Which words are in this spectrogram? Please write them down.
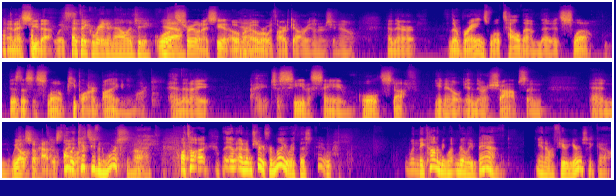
And I see that with That's a great analogy. Well, yeah. it's true, and I see it over and over with art gallery owners. You know, and their their brains will tell them that it's slow. Business is slow. People aren't buying anymore. And then I I just see the same old stuff, you know, in their shops, and and we also have this. Oh, thing Oh, it gets even worse than Oh. that. I'll tell, and I'm sure you're familiar with this too. When the economy went really bad, you know, a few years ago,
